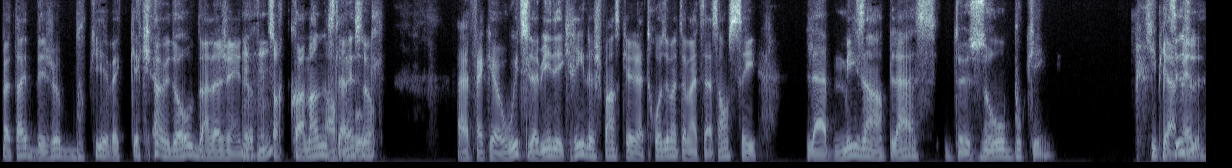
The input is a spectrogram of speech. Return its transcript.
peut-être déjà booké avec quelqu'un d'autre dans l'agenda. Mhm. Tu recommences En la ça. boucle. Euh, fait que oui, tu l'as bien décrit. Là, je pense que la troisième automatisation, c'est la mise en place de Zoho Booking qui permet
